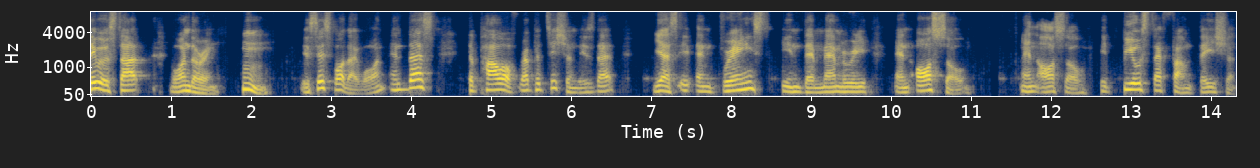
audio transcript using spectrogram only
they will start wondering, hmm, is this what I want? And that's the power of repetition is that, yes, it ingrains in their memory and also, and also it builds that foundation.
